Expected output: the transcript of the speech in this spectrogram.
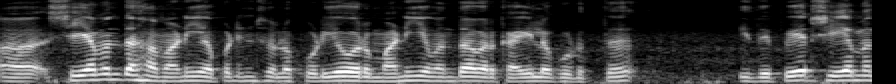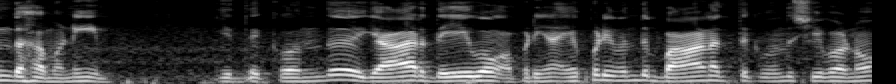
அஹ் சேமந்தக மணி அப்படின்னு சொல்லக்கூடிய ஒரு மணியை வந்து அவர் கையில் கொடுத்து இது பேர் சேமந்தக மணி இதுக்கு வந்து யார் தெய்வம் அப்படின்னா எப்படி வந்து பானத்துக்கு வந்து சிவனோ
